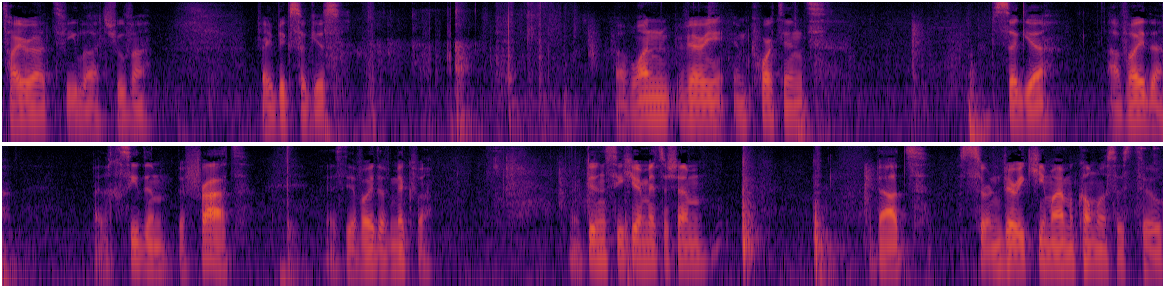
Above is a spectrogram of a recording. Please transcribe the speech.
Torah, Tefillah, Tshuva. Very big sugyas. Uh, one very important sugya, avoida, by the Chassidim, Befrat, is the avoid of mikvah. I didn't see here Mitzvah Hashem about certain very key ma'amakomos as to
